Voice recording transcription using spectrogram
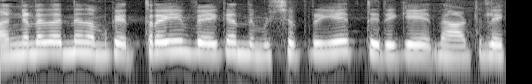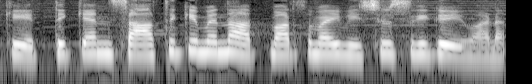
അങ്ങനെ തന്നെ നമുക്ക് എത്രയും വേഗം നിമിഷപ്രിയെ തിരികെ നാട്ടിലേക്ക് എത്തിക്കാൻ സാധിക്കുമെന്ന് ആത്മാർത്ഥമായി വിശ്വസിക്കുകയുമാണ്.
